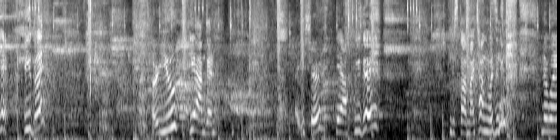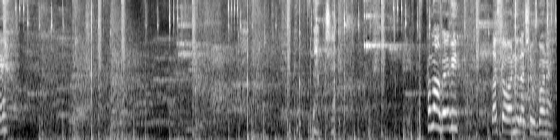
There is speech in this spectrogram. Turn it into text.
Shit. Are you good? Are you? Yeah, I'm good. Are you sure? Yeah, you good? I'm just glad my tongue wasn't in the way. Come on, baby. Let's go. I knew that shit was going in.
